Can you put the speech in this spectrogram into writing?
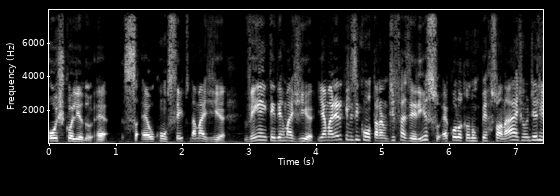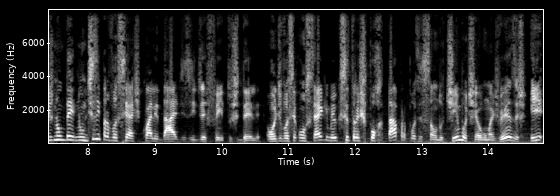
o escolhido, é, é o conceito da magia. Venha entender magia. E a maneira que eles encontraram de fazer isso é colocando um personagem onde eles não, de- não dizem pra você as qualidades e defeitos dele. Onde você consegue meio que se transportar pra posição do Timothy algumas vezes e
